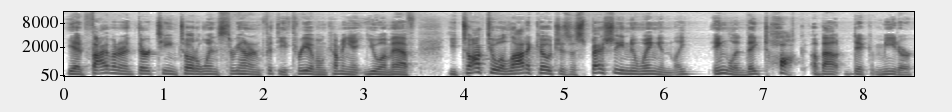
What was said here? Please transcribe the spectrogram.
He had 513 total wins, 353 of them coming at UMF. You talk to a lot of coaches, especially in New England, like England, they talk about Dick Meader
